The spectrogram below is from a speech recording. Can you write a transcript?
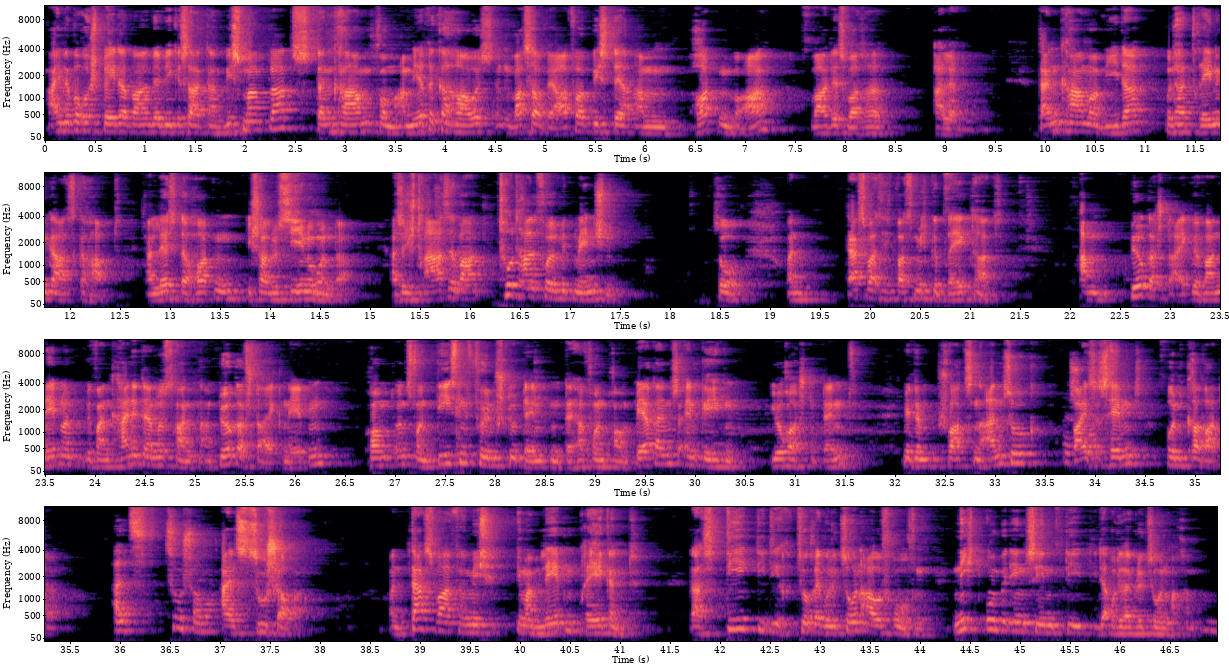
Eine Woche später waren wir, wie gesagt, am Bismarckplatz. Dann kam vom Amerika-Haus ein Wasserwerfer. Bis der am Horten war, war das Wasser alle. Dann kam er wieder und hat Tränengas gehabt. Dann lässt der Horten die Jalousien runter. Also die Straße war total voll mit Menschen. So, und das, was, ich, was mich geprägt hat, am Bürgersteig, wir waren, neben, wir waren keine Demonstranten, am Bürgersteig neben, kommt uns von diesen fünf Studenten der Herr von Braun-Behrens entgegen, Jurastudent, mit einem schwarzen Anzug, weißes Hemd und Krawatte. Als Zuschauer? Als Zuschauer. Und das war für mich in meinem Leben prägend, dass die, die, die zur Revolution aufrufen, nicht unbedingt sind, die, die die Revolution machen.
